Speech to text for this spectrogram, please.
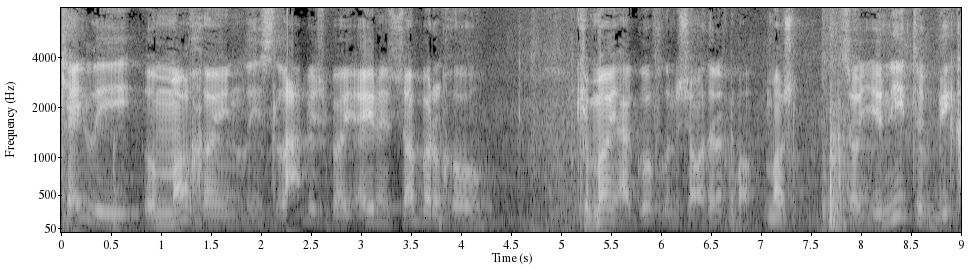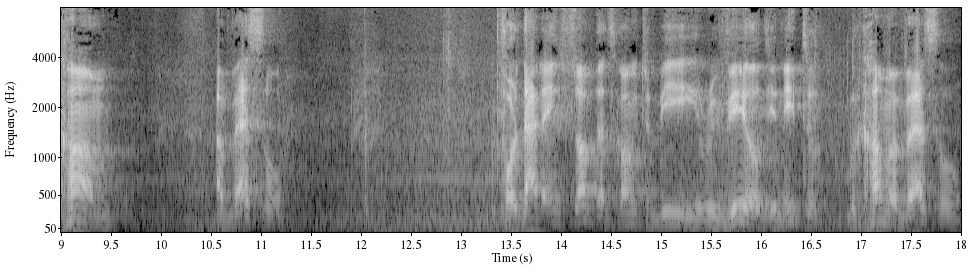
Keli umochoin lislabish boy eirin sobarchu kemoy haguf l'neshama derech moshel. So you need to become a vessel for that Ein Sof that's going to be revealed. You need to become a vessel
